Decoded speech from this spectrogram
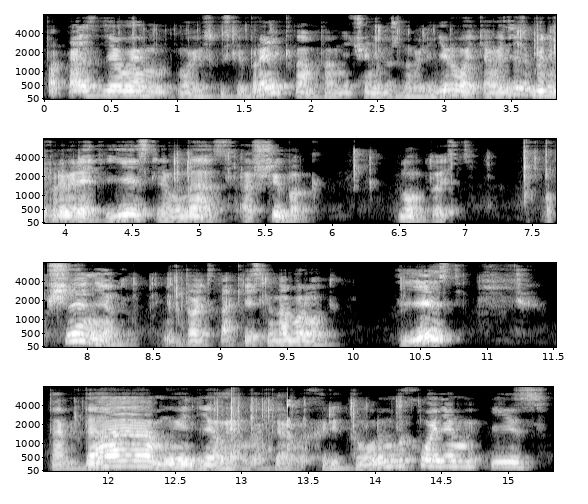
пока сделаем, ой, в смысле break, нам там ничего не нужно валидировать. А вот здесь будем проверять, если у нас ошибок, ну, то есть вообще нет, давайте так, если наоборот есть, тогда мы делаем, во-первых, return, выходим из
